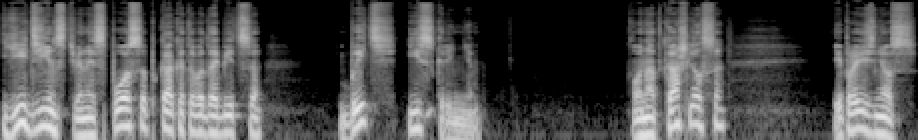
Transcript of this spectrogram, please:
единственный способ, как этого добиться — быть искренним. Он откашлялся и произнес,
